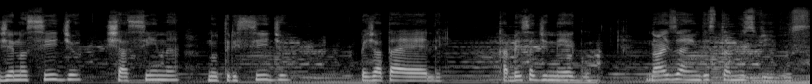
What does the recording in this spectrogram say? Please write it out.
genocídio, chacina, nutricídio, PJL, cabeça de nego, nós ainda estamos vivos.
